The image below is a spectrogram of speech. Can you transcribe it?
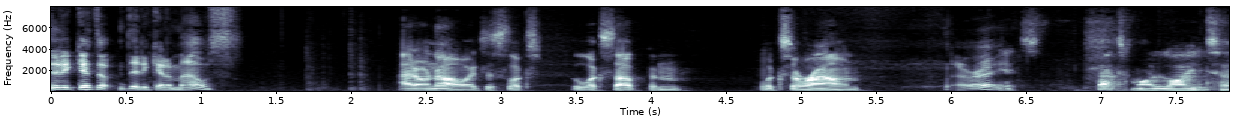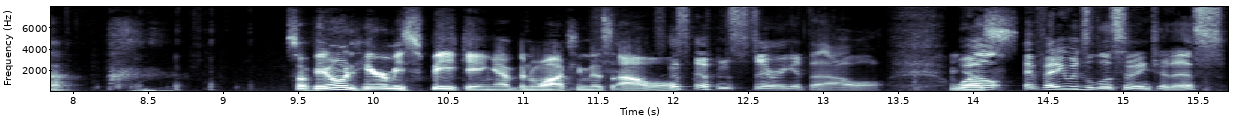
Did it get the, Did it get a mouse? I don't know. It just looks looks up and looks around. All right. It's that's my lighter. So if you don't hear me speaking, I've been watching this owl. I've been staring at the owl. Well, if anyone's listening to this,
